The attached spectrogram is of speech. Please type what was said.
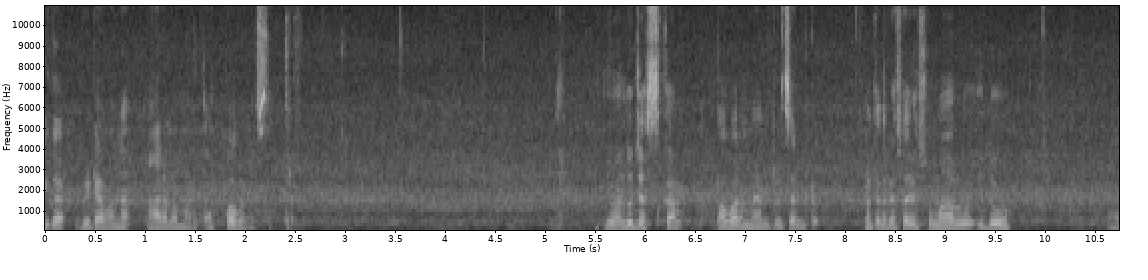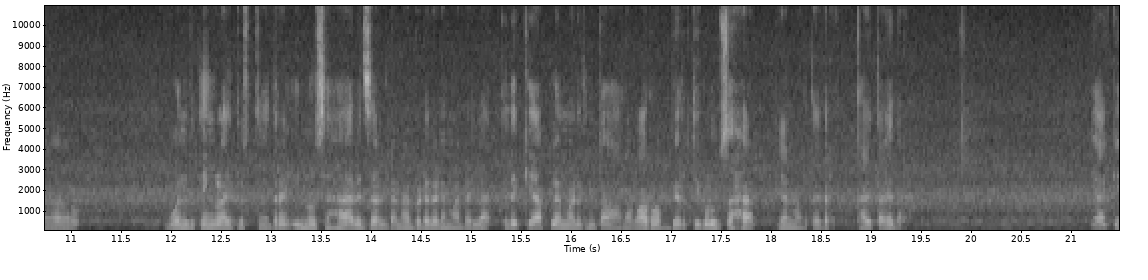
ಈಗ ವಿಡಿಯೋವನ್ನು ಆರಂಭ ಮಾಡ್ತಾ ಹೋಗೋಣ ಸ್ನೇಹಿತರೆ. ಈ ಒಂದು ಜಸ್ಕಾಮ್ ಪವರ್ ಮ್ಯಾನ್ ರಿಸಲ್ಟು ಅಂತಂದರೆ ಸರಿಸುಮಾರು ಇದು ಒಂದು ತಿಂಗಳಾಯಿತು ಸ್ನೇಹಿತರೆ, ಇನ್ನೂ ಸಹ ರಿಸಲ್ಟನ್ನು ಬಿಡುಗಡೆ ಮಾಡಿಲ್ಲ. ಇದಕ್ಕೆ ಅಪ್ಲೈ ಮಾಡಿದಂಥ ಹಲವಾರು ಅಭ್ಯರ್ಥಿಗಳು ಸಹ ಏನು ಮಾಡ್ತಾಯಿದ್ದಾರೆ ಕಾಯ್ತಾ ಇದ್ದಾರೆ. ಯಾಕೆ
